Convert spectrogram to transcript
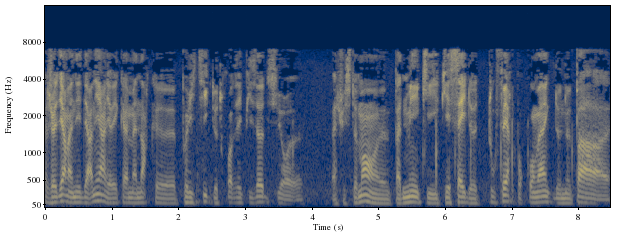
Je veux dire, l'année dernière, il y avait quand même un arc euh, politique de trois épisodes sur euh, bah, justement euh, Padmé qui, qui essaye de tout faire pour convaincre de ne pas euh,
